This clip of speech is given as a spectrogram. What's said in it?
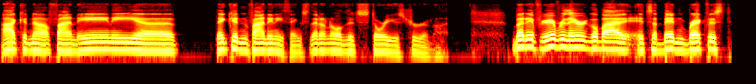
I could not find any. Uh, they couldn't find anything, so they don't know if this story is true or not. But if you're ever there, go by. It's a bed and breakfast,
